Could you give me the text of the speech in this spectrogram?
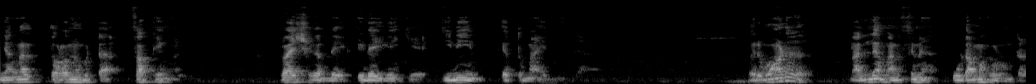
ഞങ്ങൾ തുറന്നുവിട്ട സത്യങ്ങൾ പ്രേക്ഷകരുടെ ഇടയിലേക്ക് ഇനിയും എത്തുമായിരുന്നില്ല. ഒരുപാട് നല്ല മനസ്സിന് ഉടമകളുണ്ട്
